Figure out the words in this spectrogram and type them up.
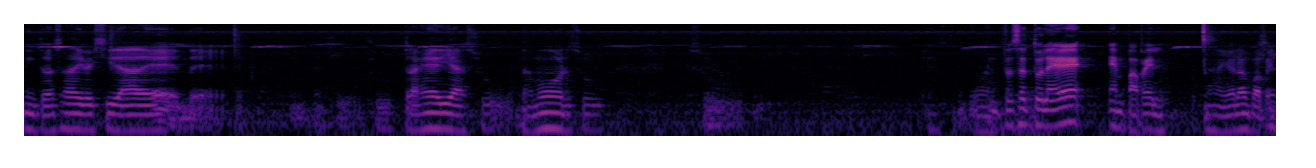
y toda esa diversidad de, de, de su, su tragedia, su amor, su, su bueno, Entonces tú lees en papel. ajá, yo leo en papel,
